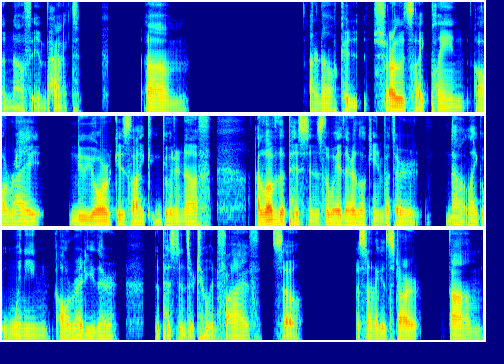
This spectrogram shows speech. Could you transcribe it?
enough impact. Um, I don't know. Could Charlotte's like playing all right? New York is like good enough. I love the Pistons the way they're looking, but they're not like winning already. They're the Pistons are two and five, so that's not a good start. Um,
